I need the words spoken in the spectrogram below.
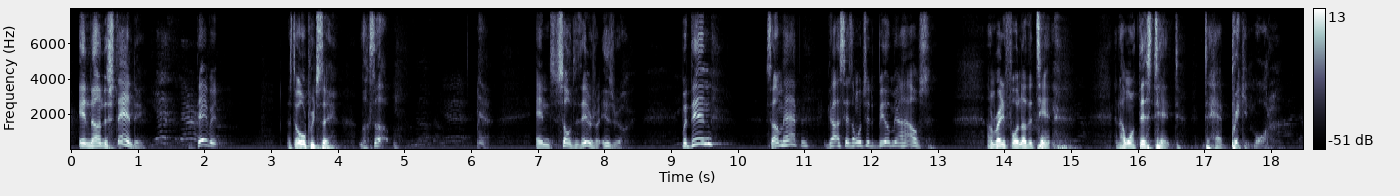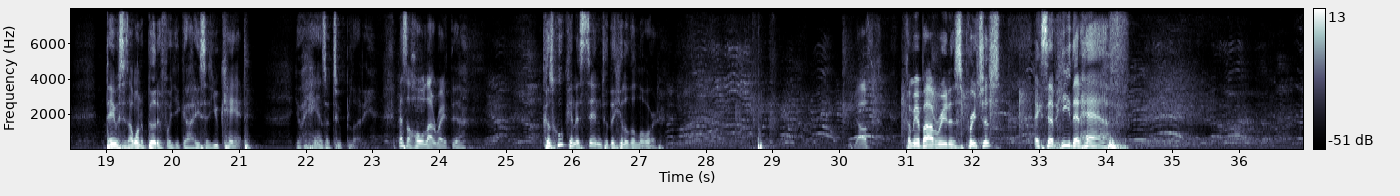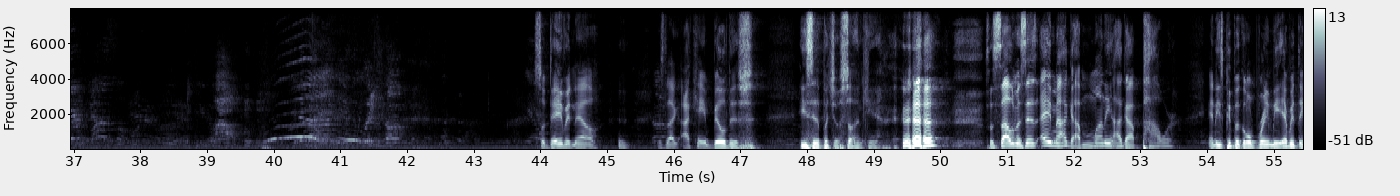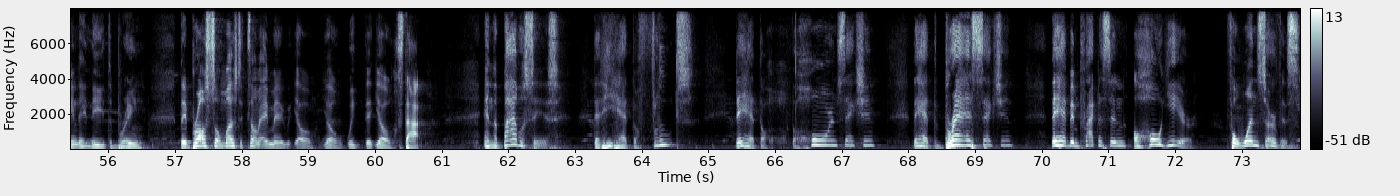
in the understanding. David, as the old preacher say, looks up. Yeah. And so does Israel, Israel. But then something happened. God says, I want you to build me a house. I'm ready for another tent. And I want this tent to have brick and mortar. David says, I want to build it for you, God. He says, You can't. Your hands are too bloody. That's a whole lot right there. Because who can ascend to the hill of the Lord? Y'all, come here, Bible readers, preachers, except he that have. So David now it's like, I can't build this. He said, but your son can. so Solomon says, hey, man, I got money, I got power, and these people are going to bring me everything they need to bring. They brought so much to tell me, hey, man, yo, yo, we, yo, stop. And the Bible says that he had the flutes, they had the, the horn section, they had the brass section. They had been practicing a whole year for one service.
